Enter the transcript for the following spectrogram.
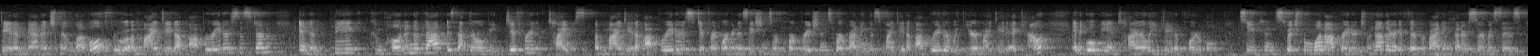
data management level through a My Data operator system. And a big component of that is that there will be different types of My Data operators, different organizations or corporations who are running this My Data operator with your My Data account, and it will be entirely data portable. So you can switch from one operator to another if they're providing better services,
